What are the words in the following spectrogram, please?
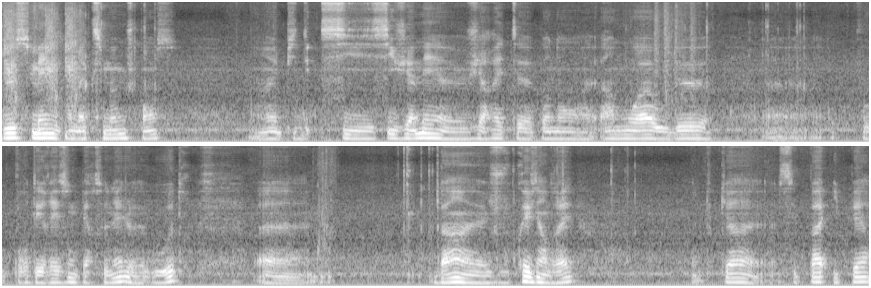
deux semaines au maximum, je pense. Hein, et puis si, jamais euh, j'arrête pendant un mois ou deux euh, pour, des raisons personnelles ou autres, ben je vous préviendrai. En tout cas, c'est pas hyper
